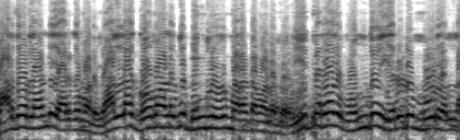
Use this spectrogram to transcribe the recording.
ಯಾರ್ದೋ ಲ್ಯಾಂಡ್ ಯಾರಿಗೋ ಮಾಡೋದು ಎಲ್ಲ ಗೋಮಾಳಗಳು ಬೆಂಗಳೂರಿಗೆ ಮಾರಾಟ ಮಾಡೋದು. ಈ ತರದ ಒಂದು, ಎರಡು, ಮೂರು ಅಲ್ಲ,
